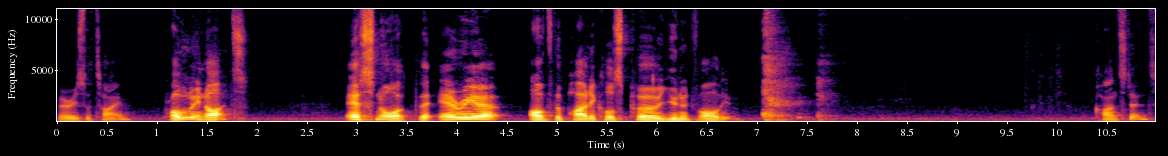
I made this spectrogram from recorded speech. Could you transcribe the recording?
varies with time? Probably not. S naught, the area of the particles per unit volume. Constant.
